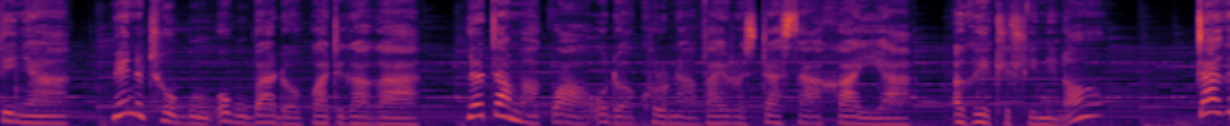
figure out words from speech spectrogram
တိညာမင်းထို့ဘူးအဘူဘာတော့ဘွားတကားကလက်တမှာကွာအိုတော့ကိုရိုနာဗိုင်းရပ်စ်တဆာခါယာအဂိကလီနေနော် တက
